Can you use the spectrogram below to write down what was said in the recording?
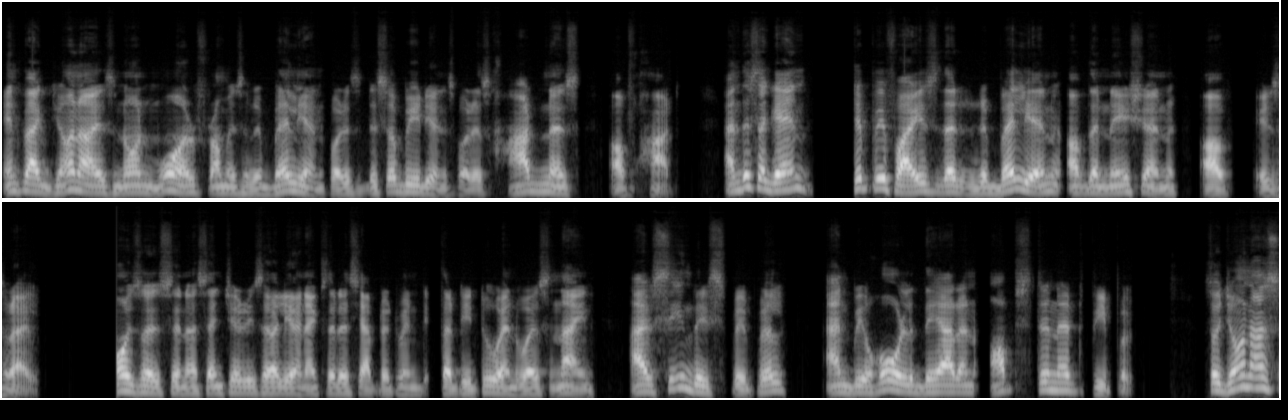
In fact, Jonah is known more from his rebellion, for his disobedience, for his hardness of heart. And this again typifies the rebellion of the nation of Israel. Moses, in a centuries earlier in Exodus chapter 20, 32 and verse 9, I have seen these people, and behold, they are an obstinate people. So Jonah's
